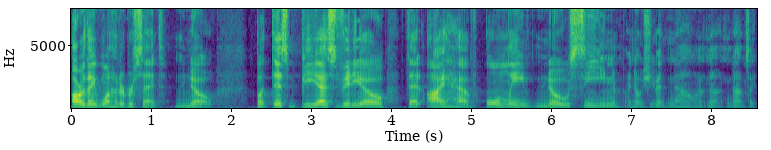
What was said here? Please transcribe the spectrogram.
Are they 100%? No. But this BS video that I have only no seen, I know she meant now, no, now I'm saying,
